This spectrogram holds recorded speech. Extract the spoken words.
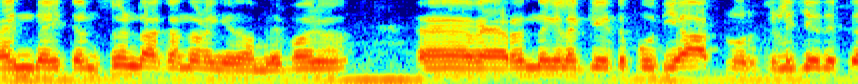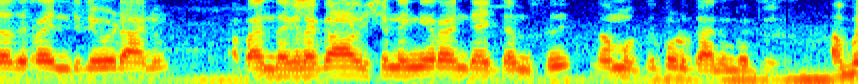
റെന്റ് ഐറ്റംസ് ഉണ്ടാക്കാൻ തുടങ്ങിയത്. നമ്മളിപ്പോൾ ഒരു വേറെ എന്തെങ്കിലുമൊക്കെ ആയിട്ട് പുതിയ ആർട്ട് വർക്കുകൾ ചെയ്തിട്ട് അത് റെന്റിന് വിടാനും അപ്പൊ എന്തെങ്കിലുമൊക്കെ ആവശ്യമുണ്ടെങ്കിൽ റെന്റ് ഐറ്റംസ് നമുക്ക് കൊടുക്കാനും പറ്റും. അപ്പൊ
